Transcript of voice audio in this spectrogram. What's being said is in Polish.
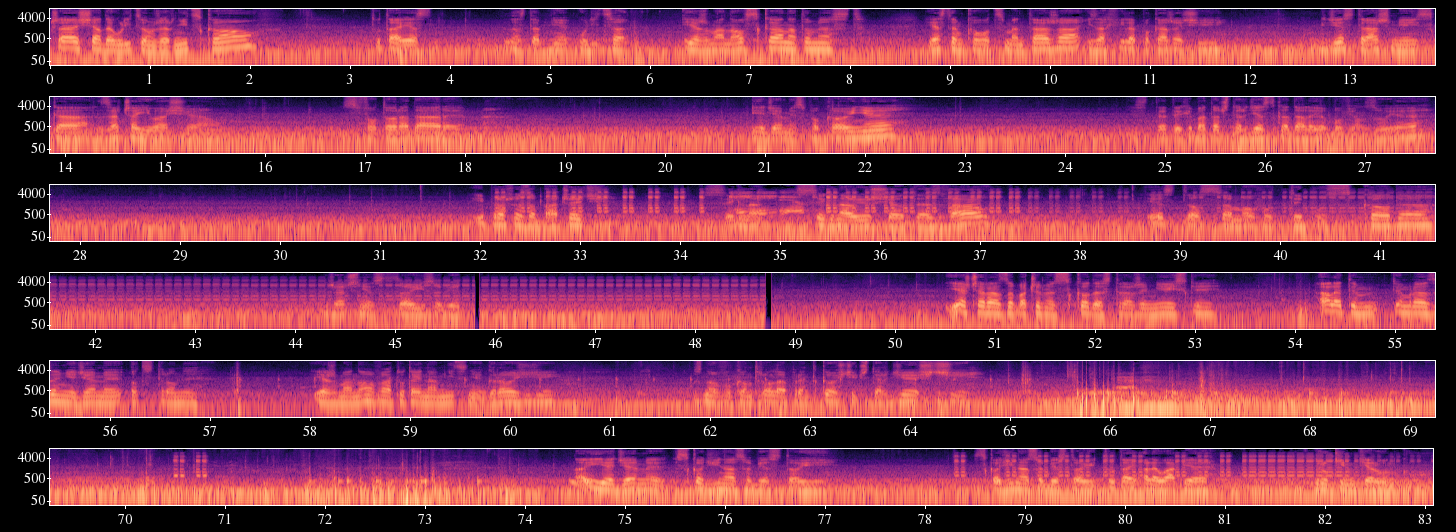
Cześć, jadę ulicą Żernicką. Tutaj jest następnie ulica Jerzmanowska, natomiast jestem koło cmentarza i za chwilę pokażę Ci, gdzie Straż Miejska zaczaiła się z fotoradarem. Jedziemy spokojnie. Niestety chyba ta 40 dalej obowiązuje. I proszę zobaczyć, sygnał, sygnał już się odezwał. Jest to samochód typu Skoda. Grzecznie stoi sobie. Jeszcze raz zobaczymy Skodę Straży Miejskiej, ale tym, tym razem jedziemy od strony Jerzmanowa. Tutaj nam nic nie grozi. Znowu kontrola prędkości 40 No i jedziemy, Skodzina sobie stoi. Skodzina sobie stoi tutaj, ale łapie w drugim kierunku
